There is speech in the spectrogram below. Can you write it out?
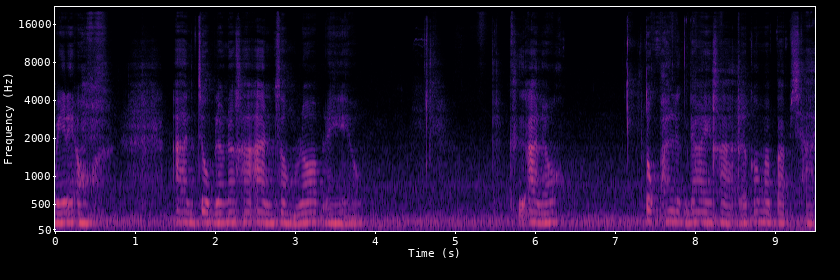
ไม่ได้ออก อ่านจบแล้วนะคะ อ่านสองรอบแล้ว คืออ่านแล้วตกผลึกได้ค่ะ แล้วก็มาปรับใช้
